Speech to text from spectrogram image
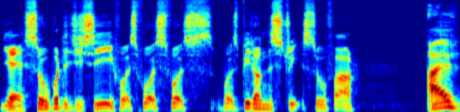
Yeah. So, what did you see? What's what's what's what's been on the streets so far? I've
